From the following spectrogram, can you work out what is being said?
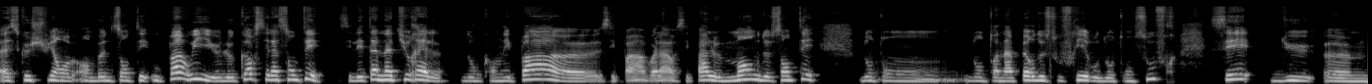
est-ce que je suis en, bonne santé ou pas? Oui, le corps, c'est la santé, c'est l'état naturel. Donc, on n'est pas, euh, c'est pas, voilà, c'est pas le manque de santé dont on, dont on a peur de souffrir ou dont on souffre. C'est du, euh,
